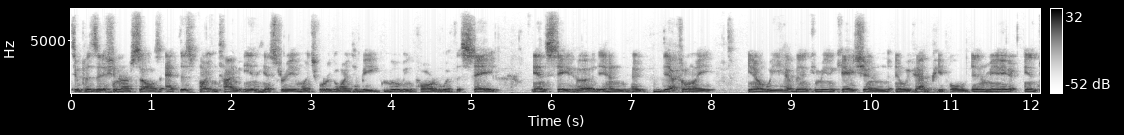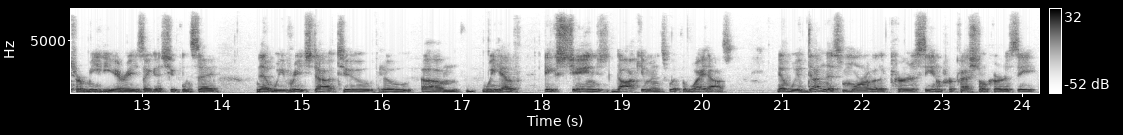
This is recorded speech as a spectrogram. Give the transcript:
to position ourselves at this point in time in history in which we're going to be moving forward with the state and statehood, and uh, definitely you know, we have been in communication and we've had people, intermediaries, I guess you can say, that we've reached out to who um, we have exchanged documents with the White House. Now, we've done this more of a courtesy and professional courtesy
